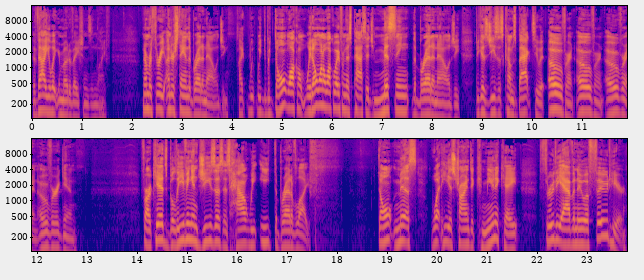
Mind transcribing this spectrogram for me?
Evaluate your motivations in life. Number three, understand the bread analogy. Like we, we, we don't walk on, we don't want to walk away from this passage missing the bread analogy because Jesus comes back to it over and over and over and over again. For our kids, believing in Jesus is how we eat the bread of life. Don't miss what he is trying to communicate through the avenue of food here.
